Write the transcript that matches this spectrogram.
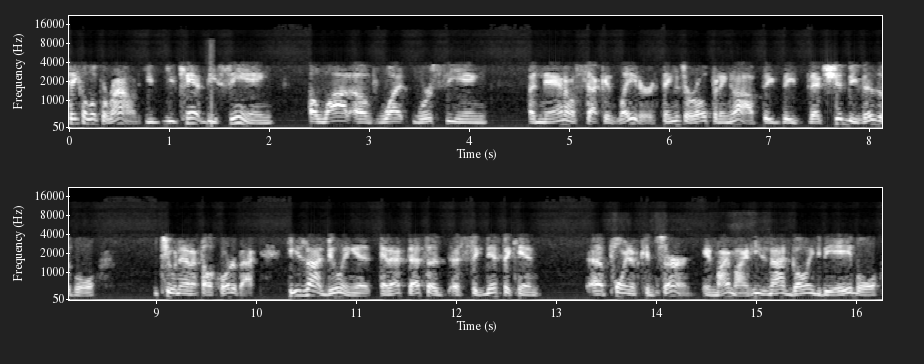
take a look around. You you can't be seeing a lot of what we're seeing a nanosecond later. Things are opening up. They, they, that should be visible to an NFL quarterback. He's not doing it, and that, that's a, a significant uh, point of concern in my mind. He's not going to be able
